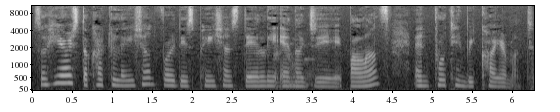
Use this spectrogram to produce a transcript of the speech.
So here is the calculation for this patient's daily energy balance and protein requirement.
